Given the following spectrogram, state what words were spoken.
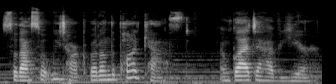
So that's what we talk about on the podcast. I'm glad to have you here.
